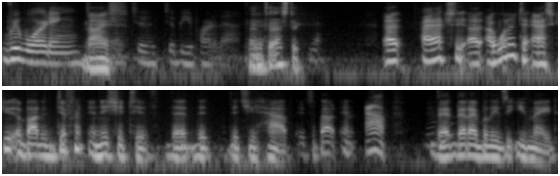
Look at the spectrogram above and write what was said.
rewarding Nice. to, to be a part of that. Fantastic. Uh, I actually I, I wanted to ask you about a different initiative that that, that you have. It's about an app that, that I believe that you made.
